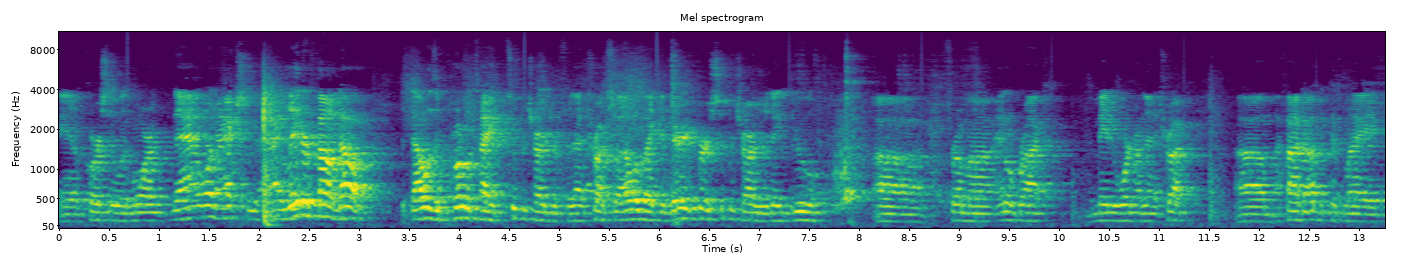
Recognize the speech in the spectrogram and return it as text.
And of course it was more, that one actually, I later found out that that was a prototype supercharger for that truck. So that was like the very first supercharger they threw uh, from uh, Edelbrock, made it work on that truck. Um, I found out because my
